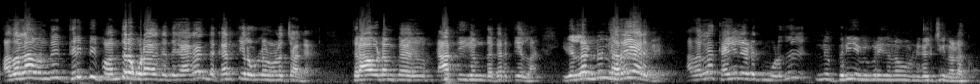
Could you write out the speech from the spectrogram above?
அதெல்லாம் வந்து திருப்பி வந்துடக்கூடாதுங்கிறதுக்காக இந்த கருத்தியில் உள்ள நுழைச்சாங்க. திராவிடம் நாத்திகம் இந்த கருத்தியெல்லாம். இதெல்லாம் இன்னும் நிறையா இருக்குது அதெல்லாம் கையில் எடுக்கும் பொழுது இன்னும் பெரிய விபரீதம் நிகழ்ச்சி நடக்கும்.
